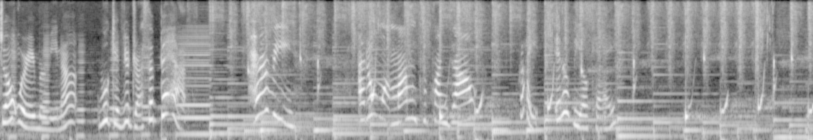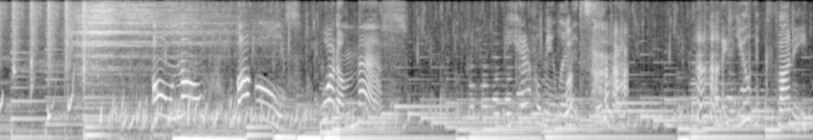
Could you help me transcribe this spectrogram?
Don't worry, Marina. We'll give your dress a bath. Hurry! I don't want Mommy to find out. Right, it'll be okay. Oh no! Bubbles! What a mess! Be careful, Maylin. you look funny.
